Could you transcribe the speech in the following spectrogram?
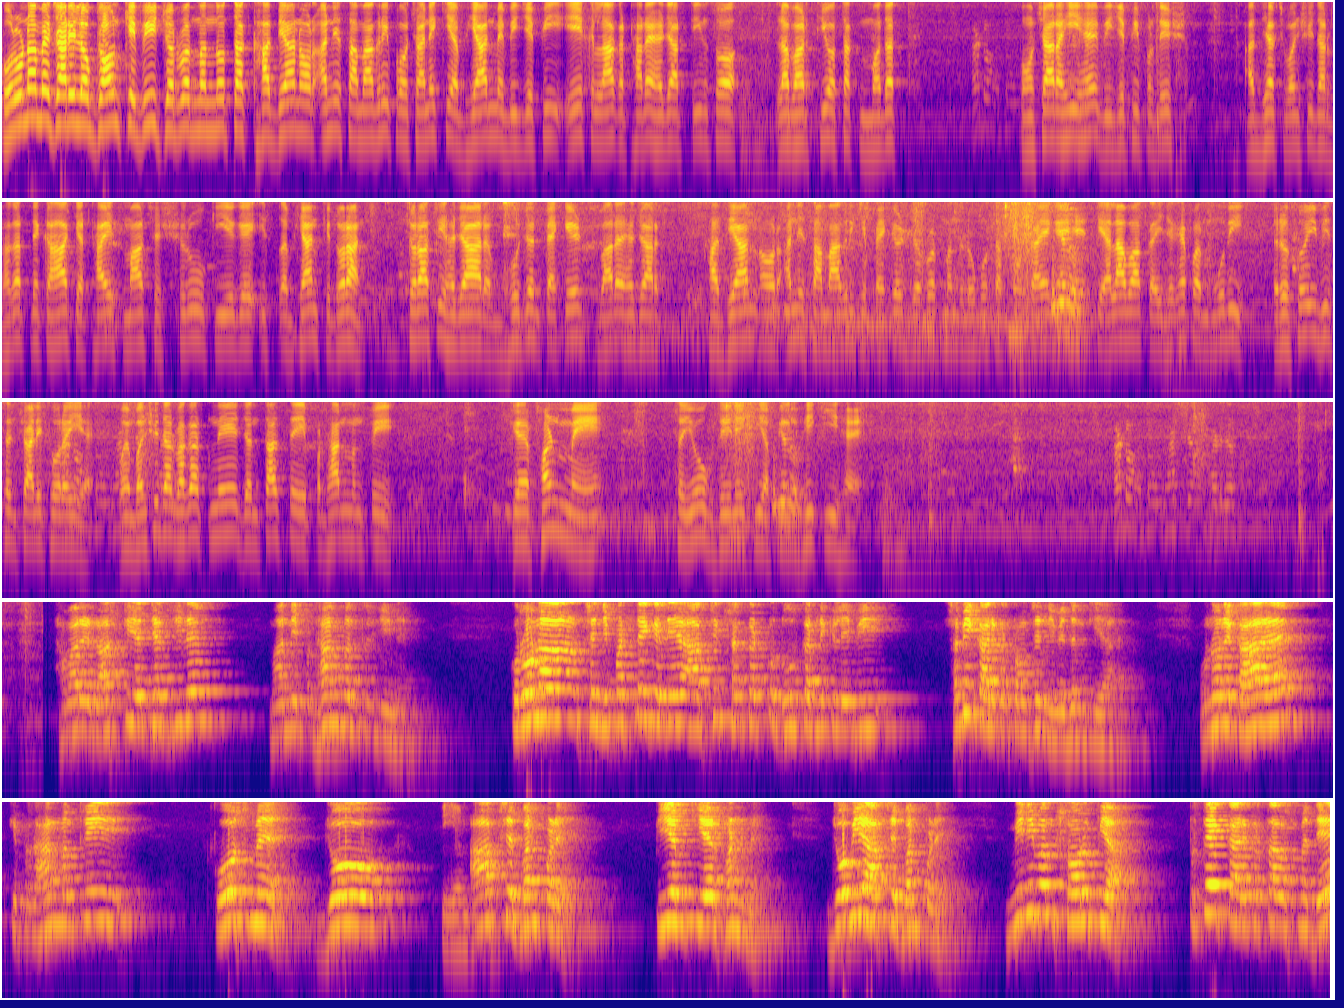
Corona में जारी lockdown के बीच जरूरतमंदों तक खाद्यान्न और अन्य सामग्री पहुँचाने के अभियान में बीजेपी एक लाख अठारह हज़ार तीन सौ लाभार्थियों तक मदद पहुँचा रही है। बीजेपी प्रदेश अध्यक्ष वंशीधर भगत ने कहा कि 28 मार्च से शुरू किए गए इस अभियान के दौरान चौरासी हज़ार भोजन पैकेट्स, बारह हज़ार खाद्यान्न और अन्य सामग्री के पैकेट जरूरतमंद लोगों तक पहुँचाए गए हैं। इसके अलावा कई जगह पर मोदी रसोई भी संचालित हो रही है। वहीं बंशीधर भगत ने जनता से प्रधानमंत्री के फंड में सहयोग देने की अपील भी की है। हमारे राष्ट्रीय अध्यक्ष जी ने, माननीय प्रधानमंत्री जी ने, कोरोना से निपटने के लिए, आर्थिक संकट को दूर करने के लिए भी सभी कार्यकर्ताओं से निवेदन किया है। उन्होंने कहा है कि प्रधानमंत्री कोष में जो आपसे बन पड़े पीएम केयर फंड में जो भी आपसे बन पड़े मिनिमम सौ रुपया प्रत्येक कार्यकर्ता उसमें दे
